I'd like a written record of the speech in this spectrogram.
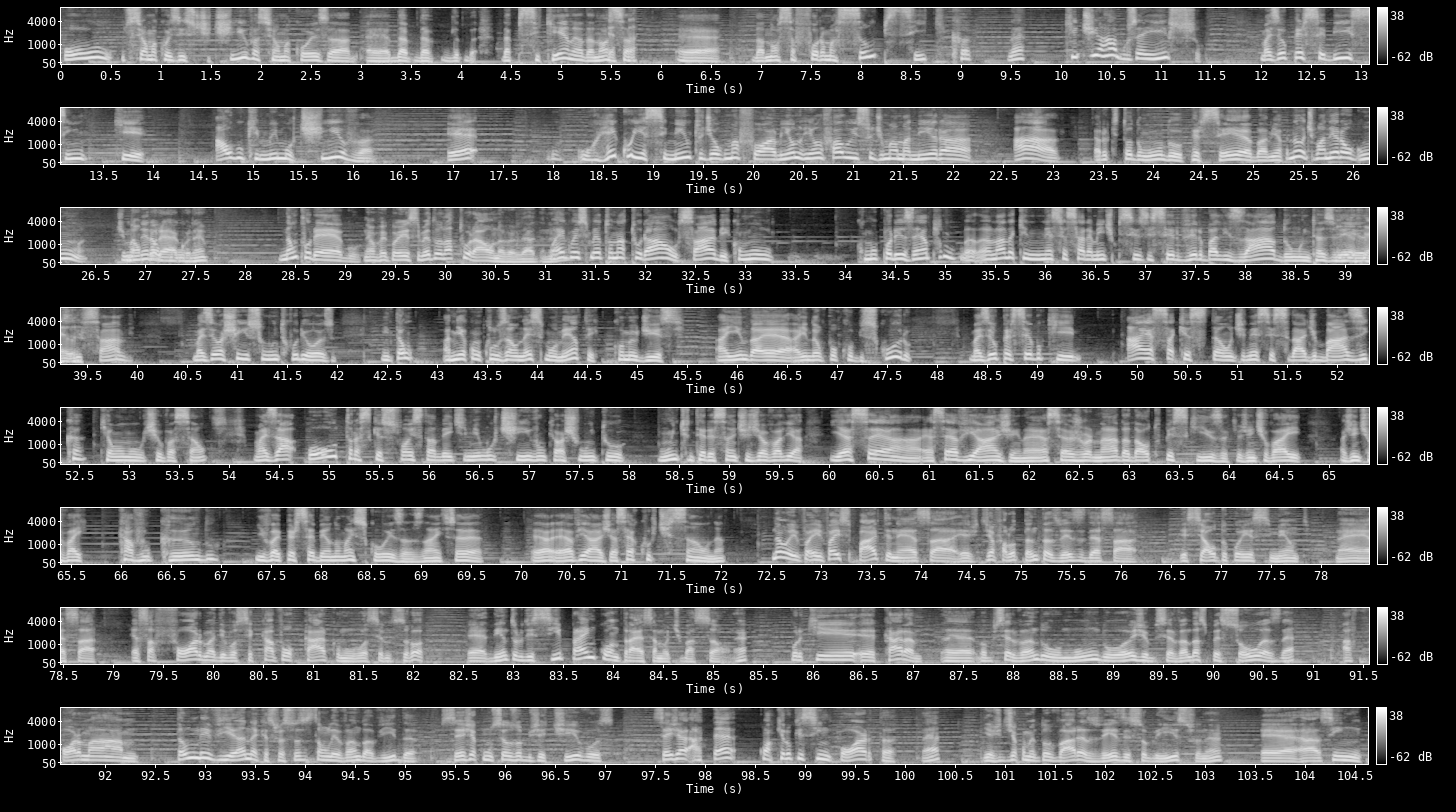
ou se é uma coisa instintiva, se é uma coisa é, da, da, da, da, psique, né? da, nossa, é, da nossa formação psíquica, né? Que diabos é isso? Mas eu percebi sim que algo que me motiva é o, reconhecimento de alguma forma. E eu, eu não falo isso de uma maneira. Ah, quero que todo mundo perceba a minha. Não, de maneira alguma. De não maneira por alguma. ego, né? Não por ego. É um reconhecimento natural, na verdade, né? Um reconhecimento natural, sabe? Como, como por exemplo, nada que necessariamente precise ser verbalizado muitas vezes, sabe? Mas eu achei isso muito curioso. Então, a minha conclusão nesse momento, como eu disse, ainda é, ainda é um pouco obscuro, mas eu percebo que há essa questão de necessidade básica, que é uma motivação, mas há outras questões também que me motivam, que eu acho muito muito interessante de avaliar. E essa é a, essa é a viagem, né? Essa é a jornada da autopesquisa, que a gente vai a gente vai cavucando e vai percebendo mais coisas, né? Isso é é, é a viagem, essa é a curtição, né? Não, e, e faz parte, né? Essa, a gente já falou tantas vezes dessa, desse autoconhecimento, né? Essa, essa forma de você cavocar, como você usou, é, dentro de si para encontrar essa motivação, né? Porque, é, cara, é, observando o mundo hoje, observando as pessoas, né? A forma tão leviana que as pessoas estão levando a vida, seja com seus objetivos, seja até com aquilo que se importa, né? E a gente já comentou várias vezes sobre isso, né? É, assim,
